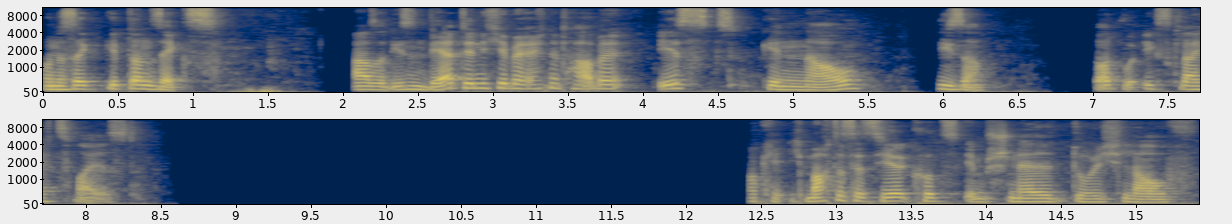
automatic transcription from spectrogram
Und das ergibt dann 6. Also diesen Wert, den ich hier berechnet habe, ist genau dieser. Dort, wo x gleich 2 ist. Okay, ich mache das jetzt hier kurz im Schnelldurchlauf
